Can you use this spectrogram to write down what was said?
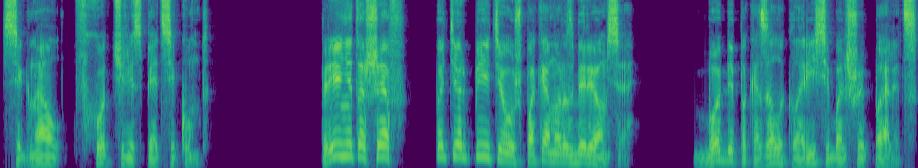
Сигнал «Вход через пять секунд». «Принято, шеф. Потерпите уж, пока мы разберемся». Бобби показала Кларисе большой палец.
